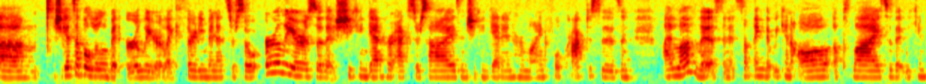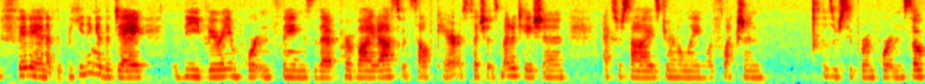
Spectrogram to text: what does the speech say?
Um, she gets up a little bit earlier, like 30 minutes or so earlier, so that she can get her exercise and she can get in her mindful practices. And I love this, and it's something that we can all apply so that we can fit in at the beginning of the day the very important things that provide us with self care, such as meditation, exercise, journaling, reflection. Those are super important. So,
